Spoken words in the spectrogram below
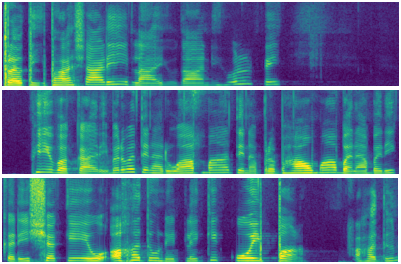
પ્રતિભાશાળી લાયુદાનિહુલ ફી ફી વકારી બરાબર તેના રૂઆબમાં તેના પ્રભાવમાં બરાબરી કરી શકે એવું અહદુન એટલે કે કોઈ પણ અહદુન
